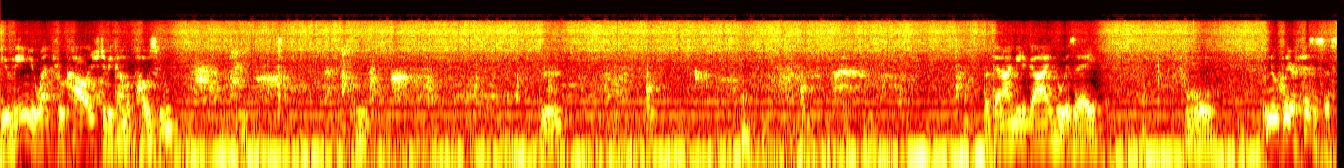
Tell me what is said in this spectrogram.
You mean you went through college to become a postman? Mm. But then I meet a guy who is a, a nuclear physicist,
